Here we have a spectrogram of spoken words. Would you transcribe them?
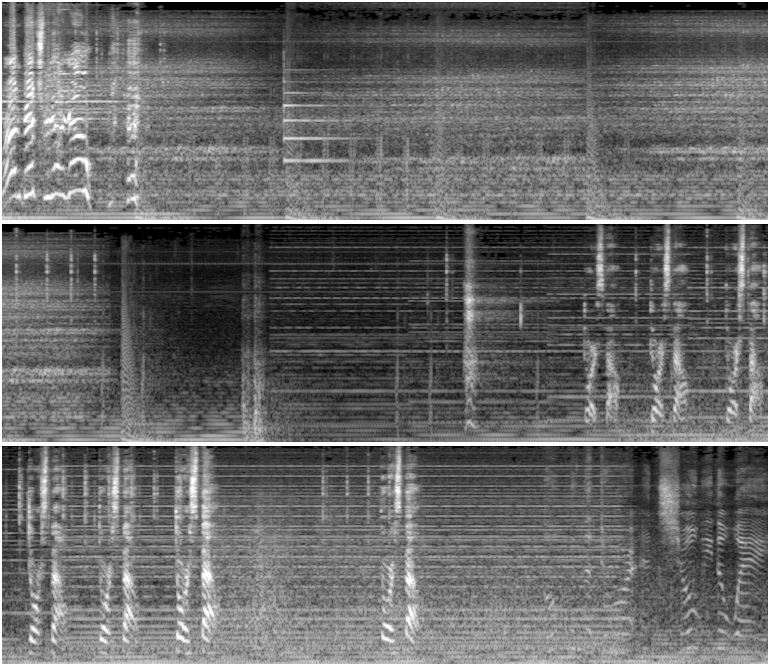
Run, bitch, we gotta go! spell, door spell, door spell, door spell, door spell, door spell, door spell. Open the door and show me the way.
